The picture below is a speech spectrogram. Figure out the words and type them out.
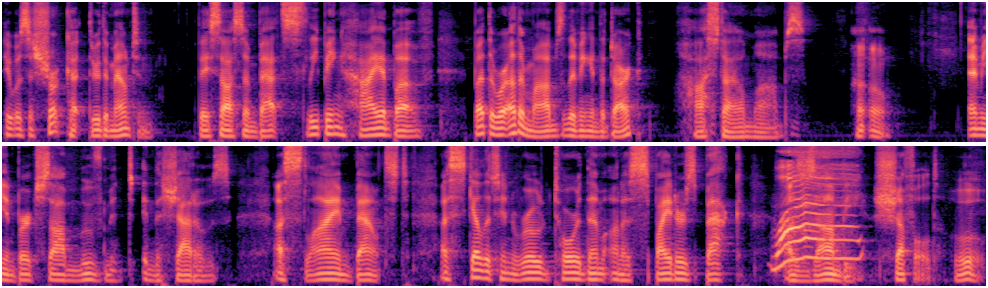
It was a shortcut through the mountain. They saw some bats sleeping high above, but there were other mobs living in the dark. Hostile mobs. Uh oh. Emmy and Birch saw movement in the shadows. A slime bounced. A skeleton rode toward them on a spider's back. A zombie shuffled. Ooh.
